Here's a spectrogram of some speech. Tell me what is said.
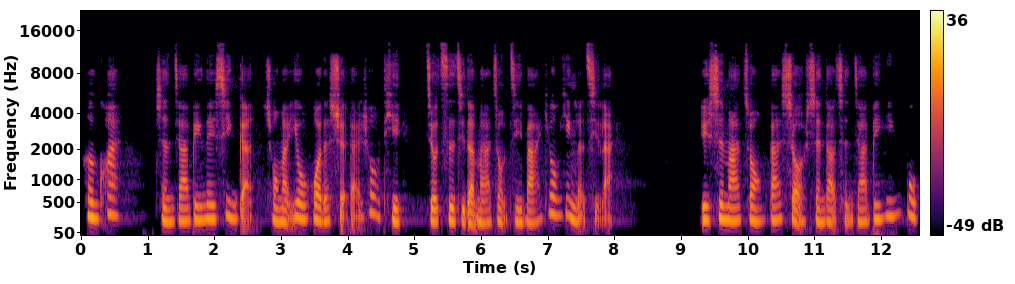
很快，陈家斌那性感、充满诱惑的雪白肉体就刺激的马总鸡巴又硬了起来。于是马总把手伸到陈家斌阴部，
